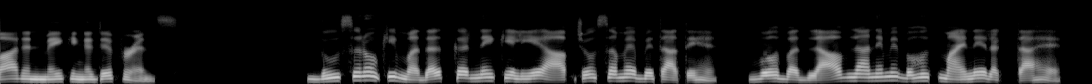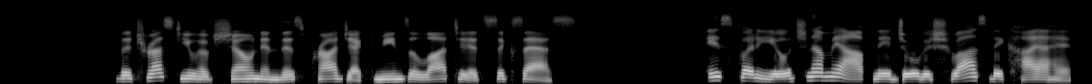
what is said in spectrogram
lot in making a difference. दूसरों की मदद करने के लिए आप जो समय बिताते हैं वह बदलाव लाने में बहुत मायने रखता है The trust you have shown in this project means a lot to its success. इस परियोजना में आपने जो विश्वास दिखाया है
